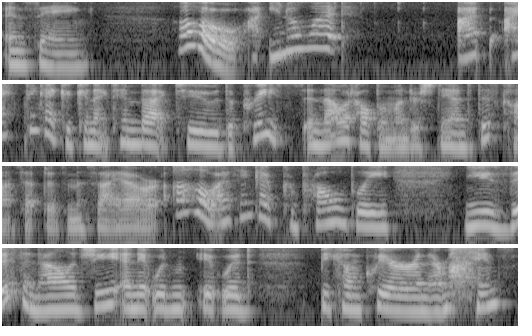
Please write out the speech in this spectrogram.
and saying, "Oh, you know what? I I think I could connect him back to the priests and that would help him understand this concept of the Messiah." Or, "Oh, I think I could probably use this analogy and it would it would become clearer in their minds."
